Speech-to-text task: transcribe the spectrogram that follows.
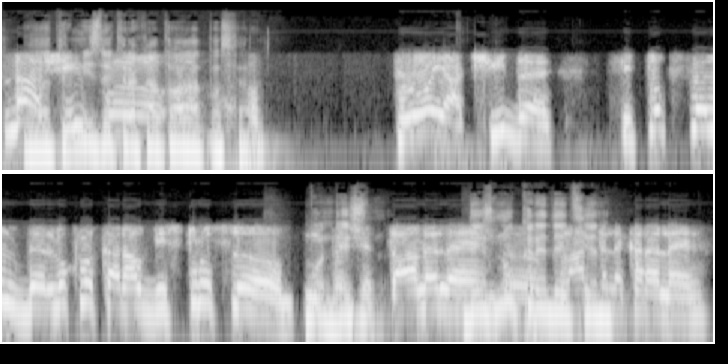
Da, eh, și, trimis de uh, Krakatoa în uh, atmosferă. ploi acide și tot fel de lucruri care au distrus uh, Bun, deci- vegetalele, deci nu uh, credeți în- plantele care le...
